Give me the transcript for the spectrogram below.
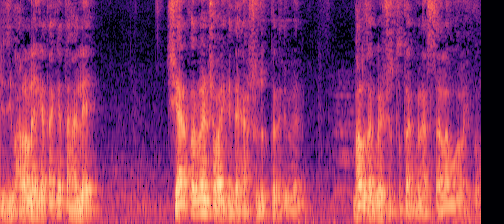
যদি ভালো লেগে থাকে তাহলে শেয়ার করবেন, সবাইকে দেখার সুযোগ করে দেবেন। ভালো থাকবেন, সুস্থ থাকবেন, আসসালামু আলাইকুম।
